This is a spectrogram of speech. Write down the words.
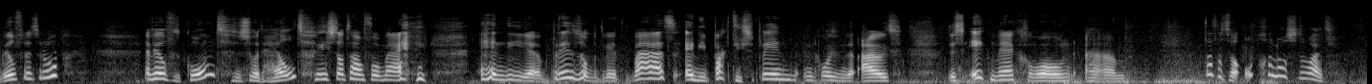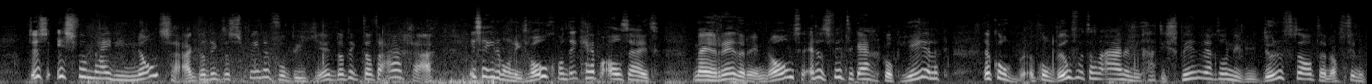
Wilfred roep. En Wilfred komt, een soort held is dat dan voor mij. En die uh, prins op het witte paard. En die pakt die spin en gooit hem eruit. Dus ik merk gewoon um, dat het wel opgelost wordt. Dus is voor mij die noodzaak dat ik dat spinnenfobietje, dat ik dat aanga, is helemaal niet hoog. Want ik heb altijd mijn redder in nood. En dat vind ik eigenlijk ook heerlijk. Dan komt, komt Wilfred dan aan en die gaat die spin weg doen. Die, die durft dat. En dan vind ik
